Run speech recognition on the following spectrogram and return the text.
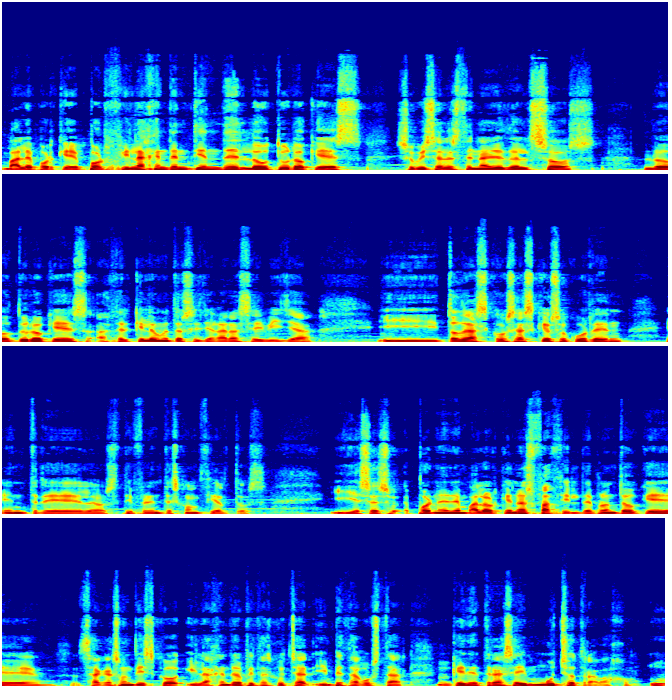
¿vale? Porque por fin la gente entiende lo duro que es subirse al escenario del SOS, lo duro que es hacer kilómetros y llegar a Sevilla y todas las cosas que os ocurren entre los diferentes conciertos. Y eso es poner en valor, que no es fácil. De pronto que sacas un disco y la gente lo empieza a escuchar y empieza a gustar, que detrás hay mucho trabajo. Mm,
